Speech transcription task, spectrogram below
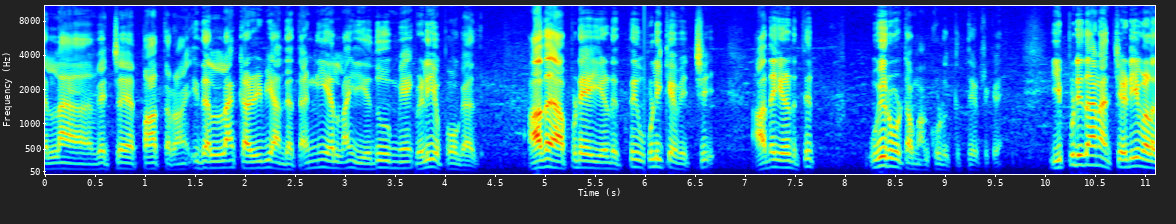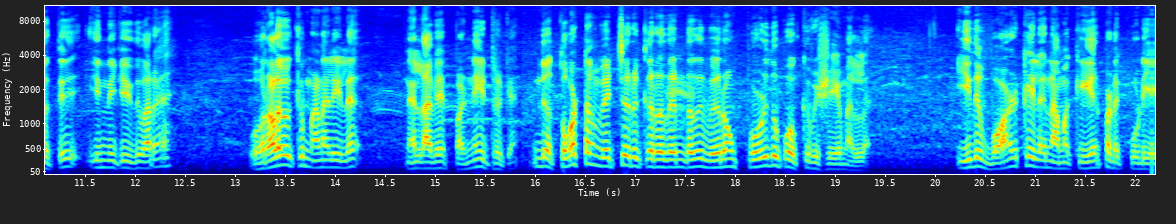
எல்லாம் வச்ச பாத்திரம் இதெல்லாம் கழுவி அந்த தண்ணியெல்லாம் எதுவுமே வெளியே போகாது. அதை அப்படியே எடுத்து புளிக்க வச்சு அதை எடுத்து உயிரோட்டமாக கொடுத்துட்ருக்கேன். இப்படி தான் நான் செடி வளர்த்து இன்றைக்கி இதுவரை ஓரளவுக்கு மணலியில் நல்லாவே பண்ணிகிட்ருக்கேன் இந்த தோட்டம் வச்சிருக்கிறதுன்றது வெறும் பொழுதுபோக்கு விஷயம் அல்ல. இது வாழ்க்கையில் நமக்கு ஏற்படக்கூடிய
